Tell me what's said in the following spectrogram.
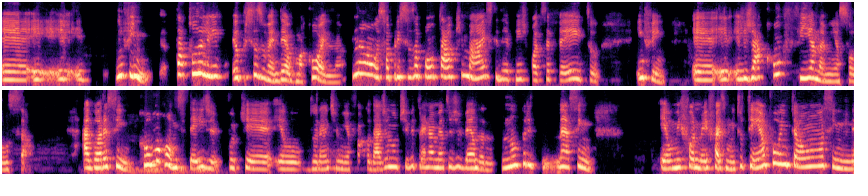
É, ele, enfim, tá tudo ali. Eu preciso vender alguma coisa? Não, eu só preciso apontar o que mais que de repente pode ser feito. Enfim, é, ele já confia na minha solução. Agora, assim, como homestager, porque eu, durante a minha faculdade, eu não tive treinamento de venda. Não, né, assim, eu me formei faz muito tempo, então, assim,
